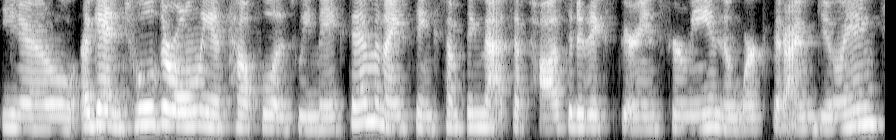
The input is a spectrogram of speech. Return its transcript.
you know, again, tools are only as helpful as we make them. And I think something that's a positive experience for me in the work that I'm doing,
